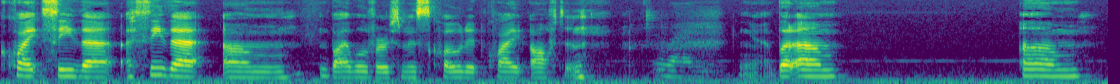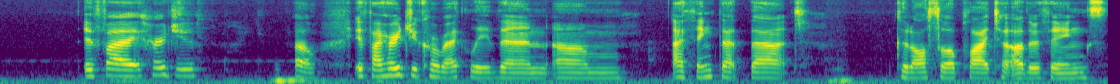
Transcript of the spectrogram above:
quite see that. I see that um, Bible verse misquoted quite often. Right. Yeah, but um, um, if I heard you Oh, if I heard you correctly, then um, I think that that could also apply to other things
